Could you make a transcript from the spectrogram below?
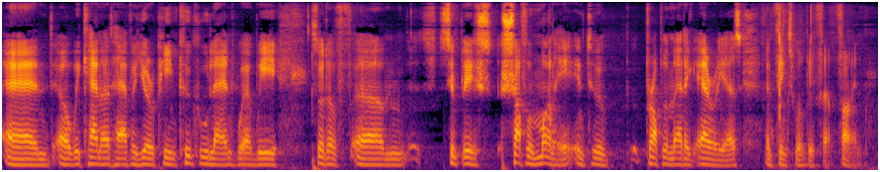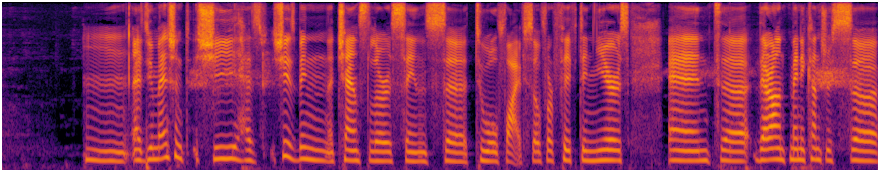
And uh, we cannot have a European cuckoo land where we sort of um, simply sh- shuffle money into problematic areas and things will be fine. Mm, as you mentioned, she has she has been a chancellor since uh, 2005, so for 15 years, and uh, there aren't many countries uh,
